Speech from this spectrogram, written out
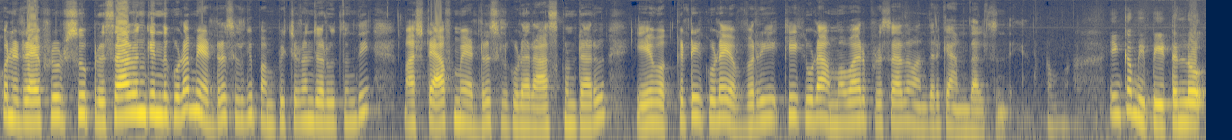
కొన్ని డ్రై ఫ్రూట్స్ ప్రసాదం కింద కూడా మీ అడ్రస్లకి పంపించడం జరుగుతుంది. మా స్టాఫ్ మీ అడ్రస్లు కూడా రాసుకుంటారు. ఏ ఒక్కటి కూడా ఎవరికి కూడా అమ్మవారి ప్రసాదం అందరికీ అందాల్సిందే. అమ్మ. ఇంకా మీ పీఠంలో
